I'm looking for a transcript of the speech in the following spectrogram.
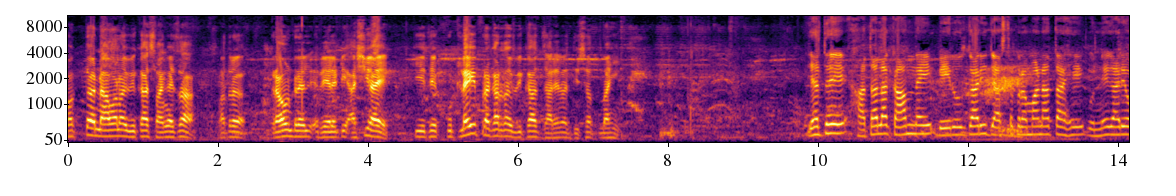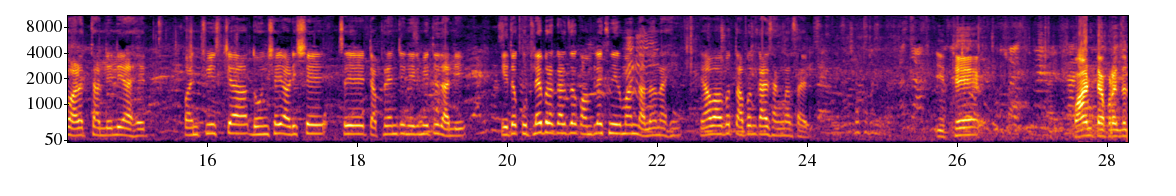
फक्त नावाला विकास सांगायचा मात्र ग्राउंड रिअल रिॲलिटी अशी आहे की इथे कुठल्याही प्रकारचा विकास झालेला दिसत नाही. यात हाताला काम नाही बेरोजगारी जास्त प्रमाणात आहे गुन्हेगारी वाढत चाललेली आहेत. पंचवीसच्या दोनशे अडीचशेचे टपऱ्यांची निर्मिती झाली. इथं कुठल्याही प्रकारचं कॉम्प्लेक्स निर्माण झालं नाही. याबाबत आपण काय सांगणार साहेब? इथे पान टपऱ्यांचं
